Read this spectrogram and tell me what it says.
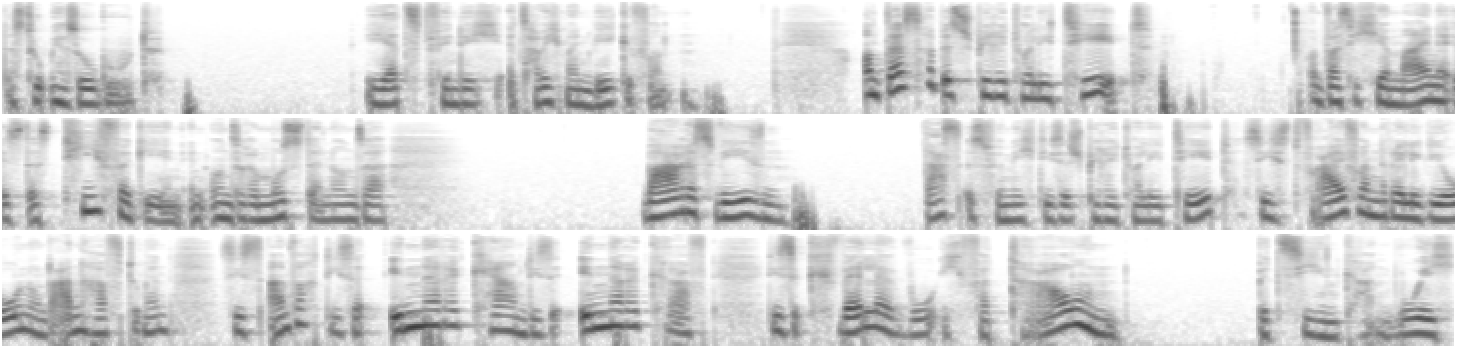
das tut mir so gut. Jetzt finde ich, jetzt habe ich meinen Weg gefunden. Und deshalb ist Spiritualität, und was ich hier meine, ist das Tiefergehen in unsere Muster, in unser wahres Wesen, das ist für mich diese Spiritualität. Sie ist frei von Religion und Anhaftungen. Sie ist einfach dieser innere Kern, diese innere Kraft, diese Quelle, wo ich Vertrauen beziehen kann, wo ich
